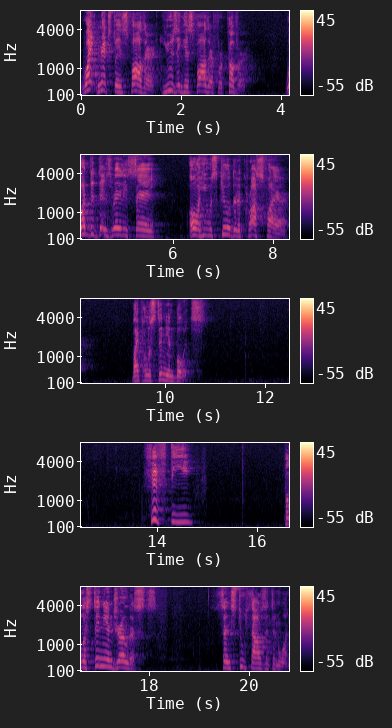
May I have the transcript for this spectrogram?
right next to his father, using his father for cover. What did the Israelis say? Oh, he was killed in a crossfire by Palestinian bullets. 50 Palestinian journalists since 2001.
